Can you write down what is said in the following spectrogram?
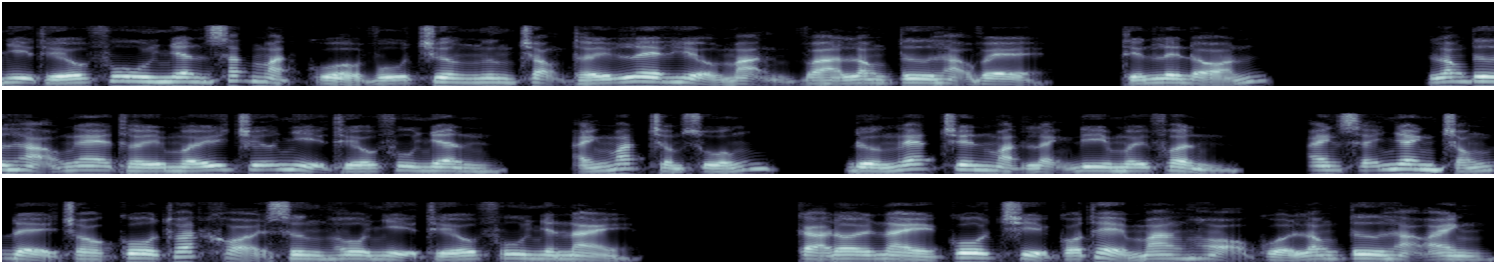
nhị thiếu phu nhân sắc mặt của vũ trương ngưng trọng thấy lê hiểu mạn và long tư hạo về, tiến lên đón. Long tư hạo nghe thấy mấy chữ nhị thiếu phu nhân, ánh mắt trầm xuống, đường nét trên mặt lạnh đi mấy phần. Anh sẽ nhanh chóng để cho cô thoát khỏi xưng hô nhị thiếu phu nhân này. Cả đời này cô chỉ có thể mang họ của long tư hạo anh,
